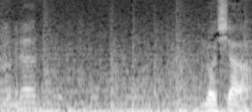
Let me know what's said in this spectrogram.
그러면은 러시아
